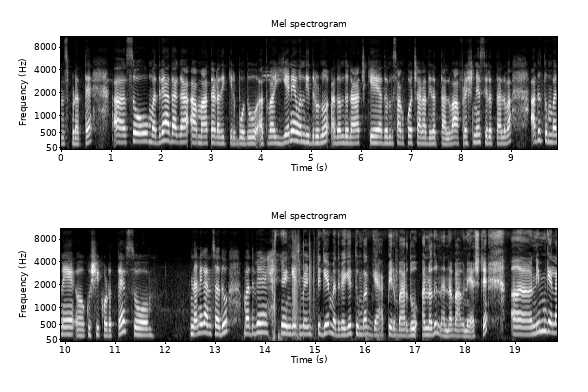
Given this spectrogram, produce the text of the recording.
ಅನಿಸ್ಬಿಡತ್ತೆ. ಸೊ ಮದುವೆ ಆದಾಗ ಆ ಮಾತಾಡೋದಕ್ಕಿರ್ಬೋದು ಅಥವಾ ಏನೇ ಒಂದಿದ್ರೂ ಅದೊಂದು ನಾಚಿಕೆ, ಅದೊಂದು ಸಂಕೋಚ ಅನ್ನೋದಿರುತ್ತಲ್ವ ಫ್ರೆಶ್ನೆಸ್ ಇರುತ್ತಲ್ವ, ಅದು ತುಂಬಾ ಖುಷಿ ಕೊಡುತ್ತೆ. ಸೊ ನನಗನ್ಸೋದು ಮದುವೆ ಎಂಗೇಜ್ಮೆಂಟ್ಗೆ ಮದುವೆಗೆ ತುಂಬ ಗ್ಯಾಪ್ ಇರಬಾರ್ದು ಅನ್ನೋದು ನನ್ನ ಭಾವನೆ ಅಷ್ಟೇ. ನಿಮಗೆಲ್ಲ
